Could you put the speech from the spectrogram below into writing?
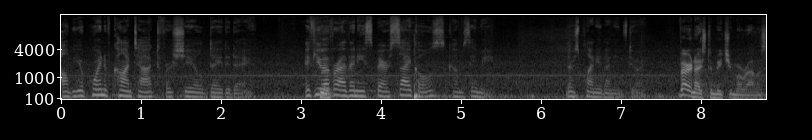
I'll be your point of contact for S.H.I.E.L.D. day to day. If you hmm. ever have any spare cycles, come see me. There's plenty that needs doing. Very nice to meet you, Morales.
